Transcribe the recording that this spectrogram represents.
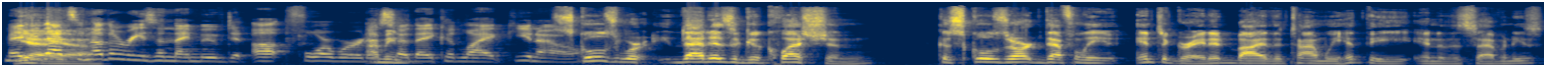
Maybe Yeah, that's yeah. another reason they moved it up forward, I mean, so they could like you know Schools were, that is a good question. Because schools are definitely integrated by the time we hit the end of the 70s.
